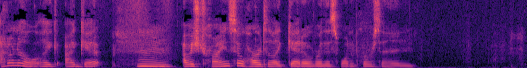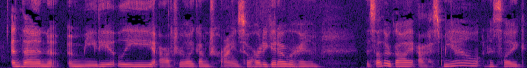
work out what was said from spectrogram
I don't know, like I get hmm, I was trying so hard to like get over this one person. And then immediately after like I'm trying so hard to get over him, this other guy asked me out and it's like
